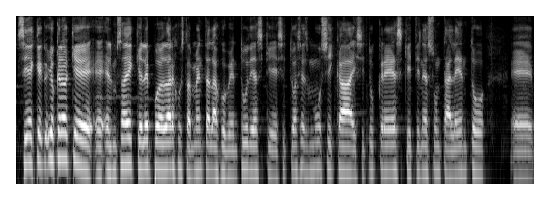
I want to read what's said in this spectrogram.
Sí, que yo creo que eh, el mensaje que yo le puedo dar justamente a la juventud es que si tú haces música y si tú crees que tienes un talento, eh,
